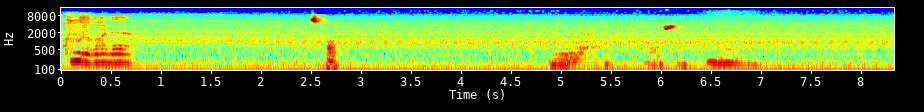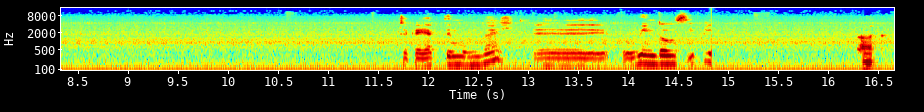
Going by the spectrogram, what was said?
Kurwa nie. Co? Nie, proszę. Czekaj, jak ty mówiłeś? Yy, Windows i Pin. Tak.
